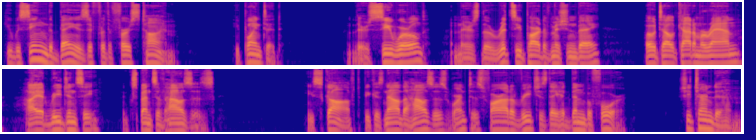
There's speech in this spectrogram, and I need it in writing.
he was seeing the bay as if for the first time. He pointed. There's SeaWorld and there's the ritzy part of Mission Bay Hotel Catamaran, Hyatt Regency, expensive houses. He scoffed because now the houses weren't as far out of reach as they had been before. She turned to him.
